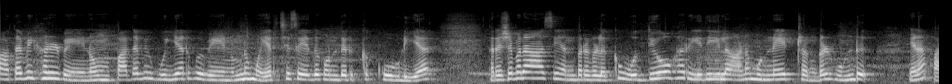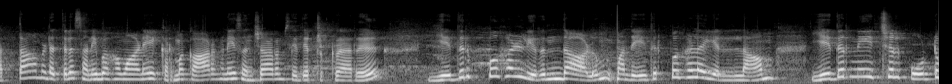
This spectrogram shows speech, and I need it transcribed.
பதவிகள் வேணும் பதவி உயர்வு வேணும்னு முயற்சி செய்து கொண்டிருக்கக்கூடிய ரிஷபராசி அன்பர்களுக்கு உத்தியோக ரீதியிலான முன்னேற்றங்கள் உண்டு. ஏன்னா பத்தாம் இடத்துல சனி பகவானே கர்ம காரகனே சஞ்சாரம் செய்துட்ருக்கிறாரு எதிர்ப்புகள் இருந்தாலும் அந்த எதிர்ப்புகளை எல்லாம் எதிர்நீச்சல் போட்டு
